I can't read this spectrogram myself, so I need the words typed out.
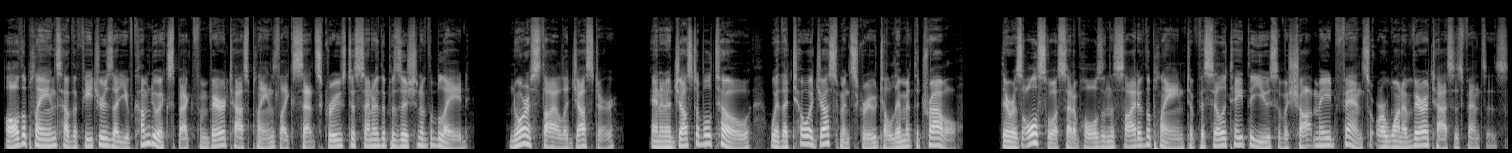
All the planes have the features that you've come to expect from Veritas planes like set screws to center the position of the blade, Norris style adjuster, and an adjustable toe with a toe adjustment screw to limit the travel. There is also a set of holes in the side of the plane to facilitate the use of a shop-made fence or one of Veritas's fences.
